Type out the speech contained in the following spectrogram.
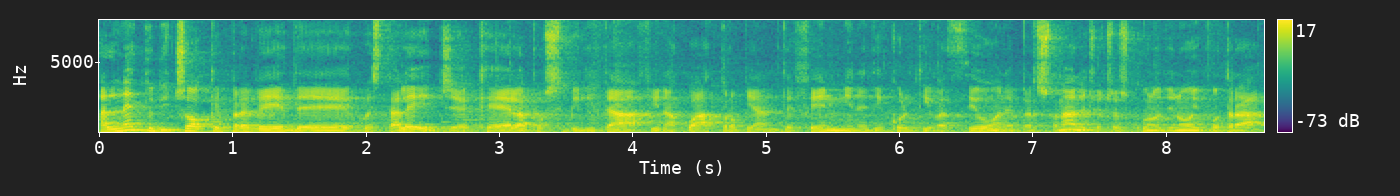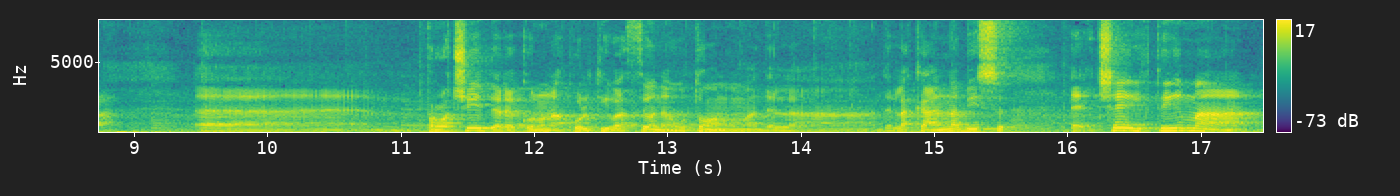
al netto di ciò che prevede questa legge, che è la possibilità fino a quattro piante femmine di coltivazione personale, cioè ciascuno di noi potrà eh, procedere con una coltivazione autonoma della, della cannabis, eh, c'è il tema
